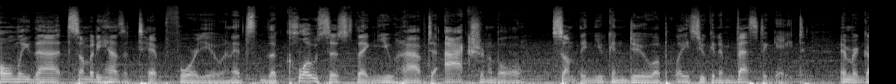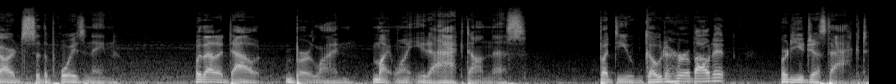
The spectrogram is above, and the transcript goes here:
Only that somebody has a tip for you, and it's the closest thing you have to actionable, something you can do, a place you can investigate in regards to the poisoning. Without a doubt, Berline might want you to act on this. But do you go to her about it, or do you just act?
